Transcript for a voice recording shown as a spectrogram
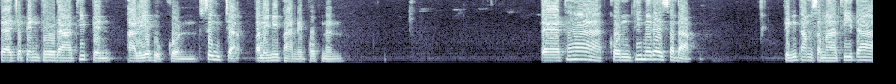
แต่จะเป็นเทวดาที่เป็นอริยบุคคล ซึ่งจะปรินิพพานในภพนั้น แต่ถ้าคนที่ไม่ได้สดับ ถึงทำสมาธิได้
